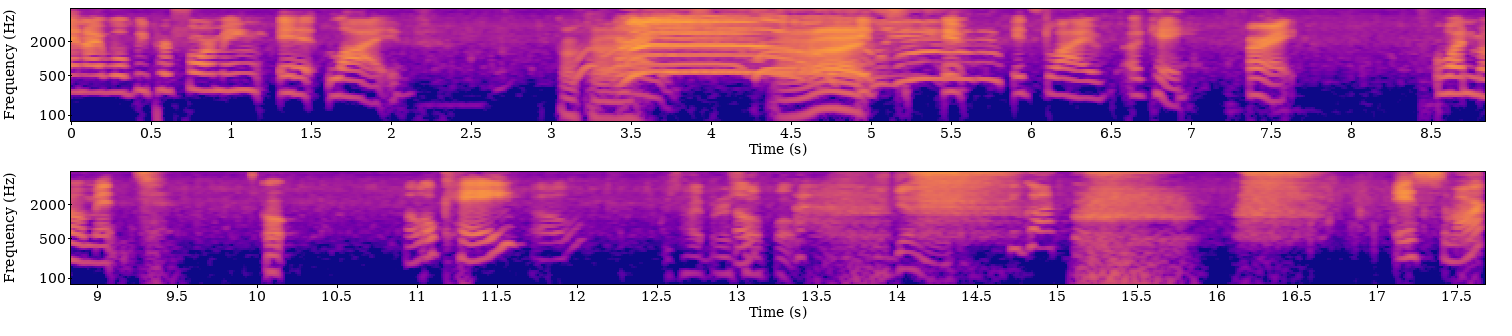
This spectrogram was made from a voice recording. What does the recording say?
and I will be performing it live. Okay. All right. All right. It's it, it's live. Okay. All right. One moment. Oh. Okay. Oh. She's hyping herself oh. up. She's getting there. You got this. ASMR?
